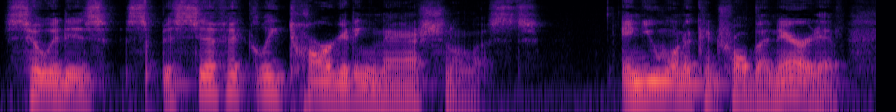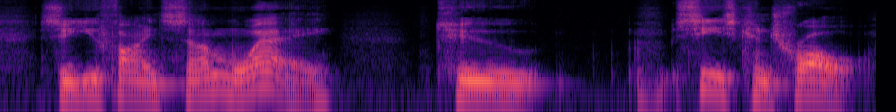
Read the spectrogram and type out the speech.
so it is specifically targeting nationalists. and you want to control the narrative. So you find some way to seize control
